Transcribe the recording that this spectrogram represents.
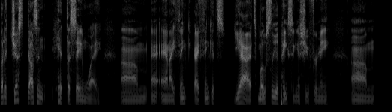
but it just doesn't hit the same way. Um, and I think, I think it's, yeah, it's mostly a pacing issue for me. Um,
